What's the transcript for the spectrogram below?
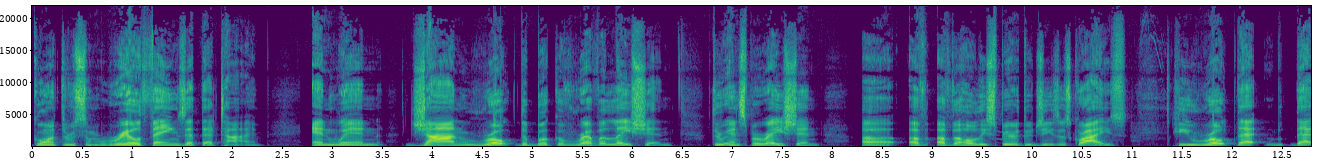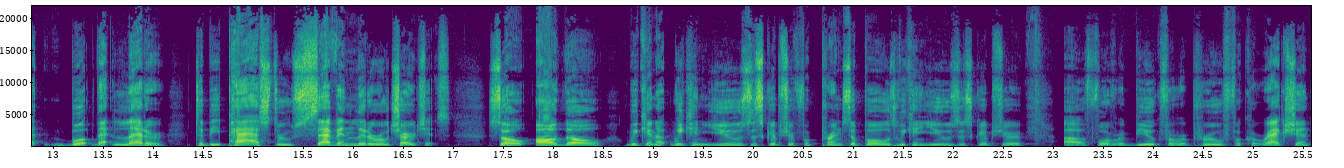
going through some real things at that time. And when John wrote the book of Revelation through inspiration uh, of, of the Holy Spirit through Jesus Christ, he wrote that that book, that letter, to be passed through seven literal churches. So although we can uh, we can use the scripture for principles, we can use the scripture uh, for rebuke, for reproof, for correction,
